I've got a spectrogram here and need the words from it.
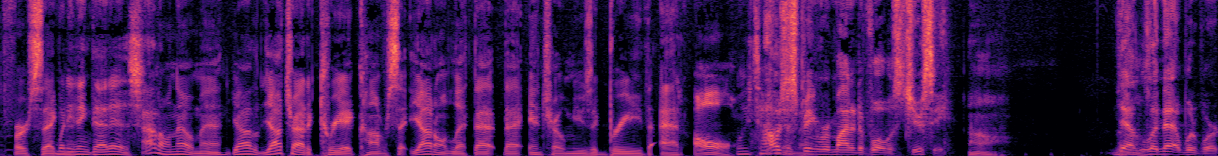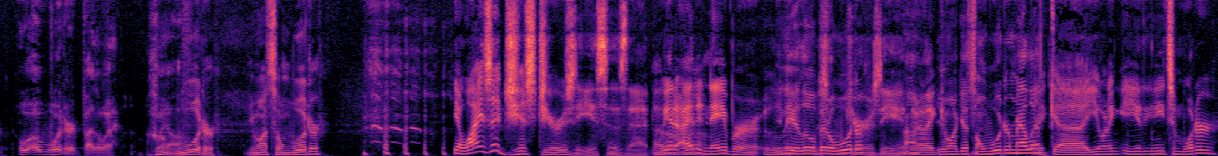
first segment. What do you think that is? I don't know, man. Y'all y'all try to create conversation. Y'all don't let that that intro music breathe at all. I was just being reminded of what was juicy. Oh, Yeah, Lynette Woodward. W- Woodard, by the way. Wooder. You want some Wooder? Yeah, why is it just Jersey? It says that. I We had, I had a neighbor who You need a little bit of from Wooder? Jersey, and Huh? they're like, you want to get some watermelon? like uh, you want to you need some water?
